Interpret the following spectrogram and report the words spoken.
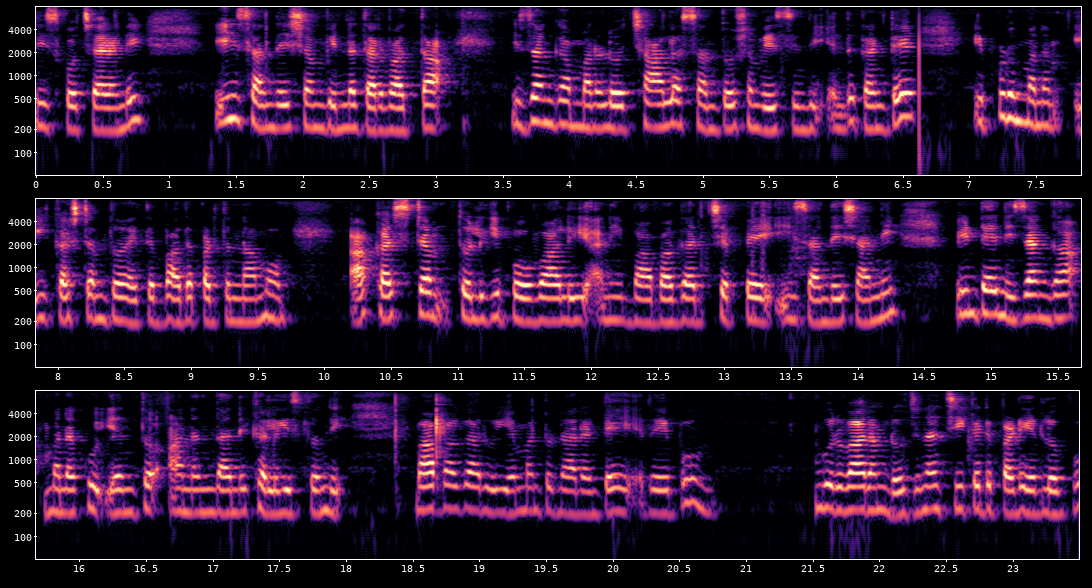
తీసుకొచ్చారండి. ఈ సందేశం విన్న తర్వాత నిజంగా మనలో చాలా సంతోషం వేసింది. ఎందుకంటే ఇప్పుడు మనం ఈ కష్టంతో అయితే బాధపడుతున్నామో ఆ కష్టం తొలగిపోవాలి అని బాబా గారు చెప్పే ఈ సందేశాన్ని వింటే నిజంగా మనకు ఎంతో ఆనందాన్ని కలిగిస్తుంది. బాబా గారు ఏమంటున్నారంటే రేపు గురువారం రోజున చీకటి పడేలోపు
